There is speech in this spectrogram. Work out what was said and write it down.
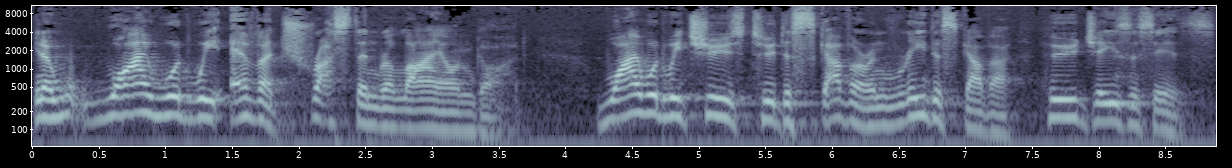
You know, why would we ever trust and rely on God? Why would we choose to discover and rediscover who Jesus is?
